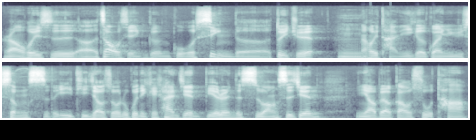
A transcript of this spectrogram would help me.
然后会是呃赵贤跟国信的对决，嗯，然后会谈一个关于生死的议题，叫做如果你可以看见别人的死亡时间，你要不要告诉他？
